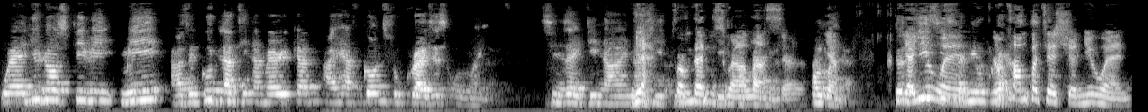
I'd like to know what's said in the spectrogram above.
Well, you know, Stevie, me as a good Latin American, I have gone through crisis all my life since 89. Yeah, from Venezuela, sir. yeah, so yeah you win. No competition, you win.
